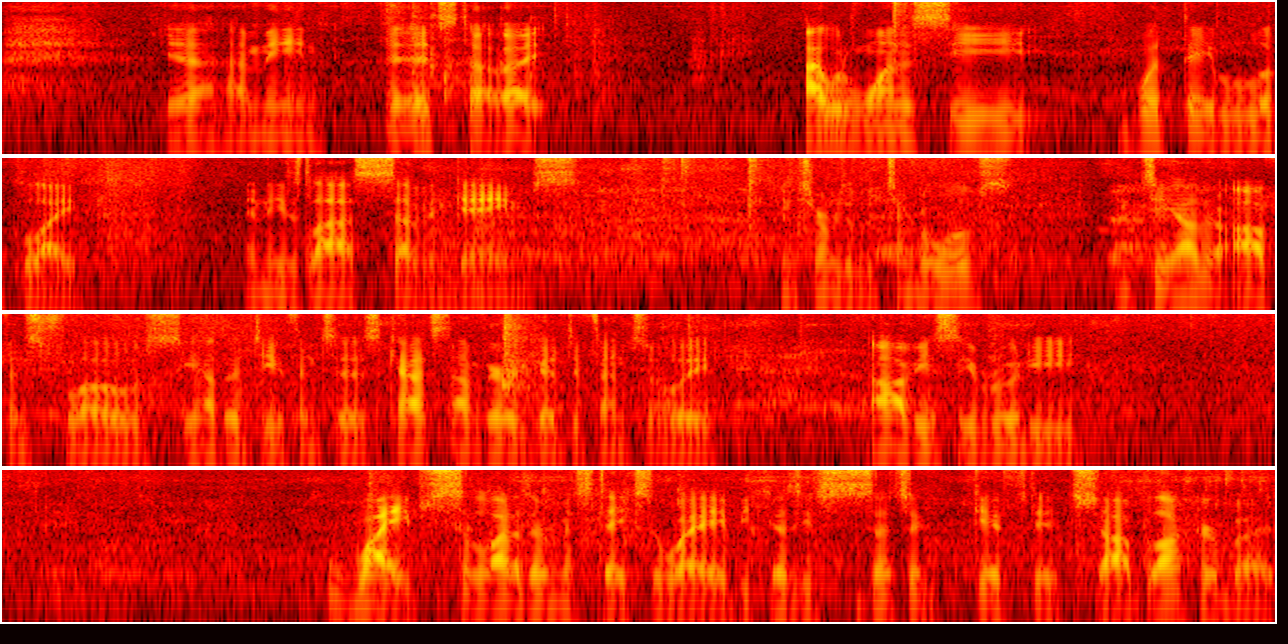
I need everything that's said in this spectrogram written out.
yeah, I mean it, it's tough. I I would want to see what they look like in these last seven games in terms of the Timberwolves and see how their offense flows, see how their defense is. KAT's not very good defensively. Obviously, Rudy wipes a lot of their mistakes away because he's such a gifted shot blocker, but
